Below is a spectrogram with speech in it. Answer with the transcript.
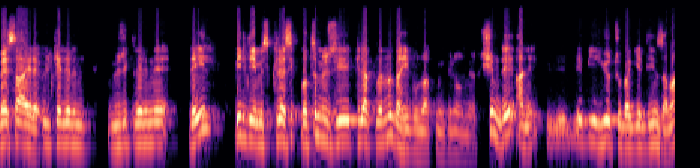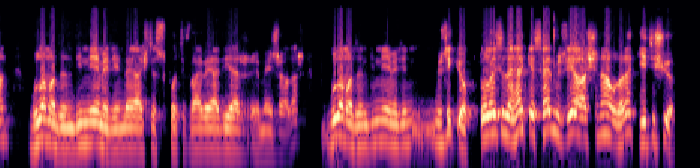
vesaire ülkelerin müziklerini değil bildiğimiz klasik batı müziği plaklarını dahi bulmak mümkün olmuyordu. Şimdi hani bir YouTube'a girdiğin zaman bulamadığın, dinleyemediğin veya işte Spotify veya diğer e, mecralar bulamadığın, dinleyemediğin müzik yok. Dolayısıyla herkes her müziğe aşina olarak yetişiyor.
